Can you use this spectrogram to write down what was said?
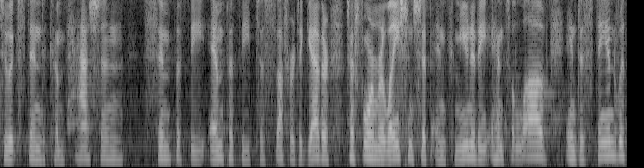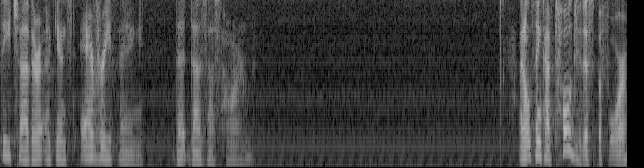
to extend compassion sympathy, empathy, to suffer together, to form relationship and community, and to love and to stand with each other against everything that does us harm. I don't think I've told you this before,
